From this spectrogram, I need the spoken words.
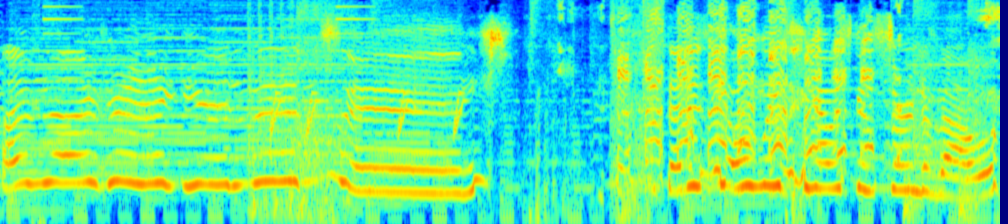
I'm not gonna get Vincent. that is the only thing I was concerned about.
